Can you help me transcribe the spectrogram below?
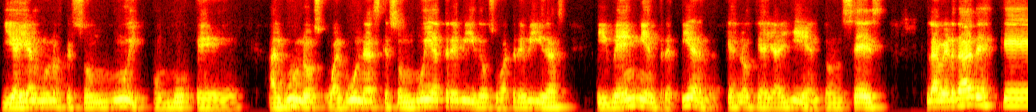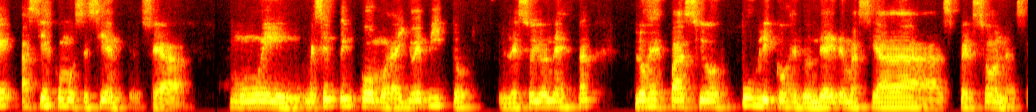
y hay algunos que son muy, o eh, algunos o algunas que son muy atrevidos o atrevidas y ven mi entrepierna, que es lo que hay allí. Entonces, la verdad es que así es como se siente, o sea, muy, me siento incómoda. Yo evito, le soy honesta, los espacios públicos en donde hay demasiadas personas.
